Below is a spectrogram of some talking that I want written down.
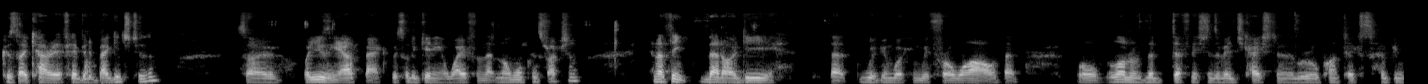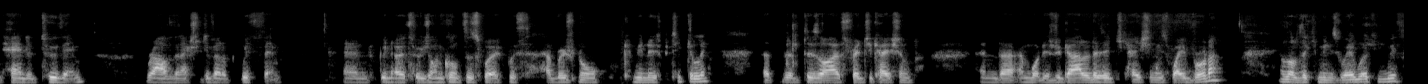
because they carry a fair bit of baggage to them. So by using Outback, we're sort of getting away from that normal construction. And I think that idea that we've been working with for a while, that well, a lot of the definitions of education in the rural context have been handed to them rather than actually developed with them. And we know through John Guenther's work with Aboriginal communities, particularly, that the desires for education and, uh, and what is regarded as education is way broader. A lot of the communities we're working with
